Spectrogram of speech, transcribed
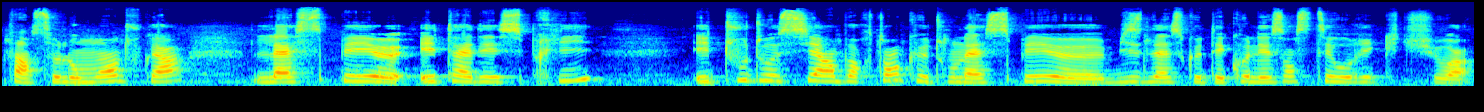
enfin selon moi en tout cas, l'aspect euh, état d'esprit est tout aussi important que ton aspect business, que tes connaissances théoriques, tu vois.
